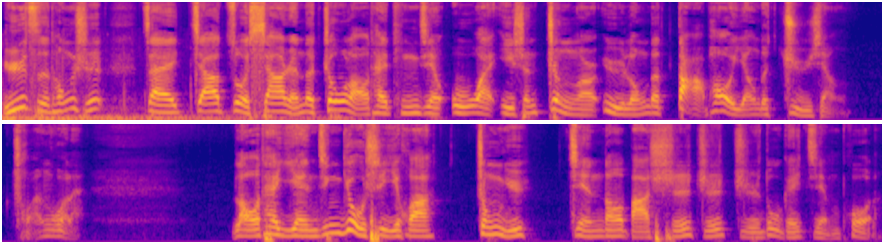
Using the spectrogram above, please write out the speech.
与此同时，在家做虾仁的周老太听见屋外一声震耳欲聋的大炮一样的巨响传过来，老太眼睛又是一花，终于。剪刀把食指指肚给剪破了，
